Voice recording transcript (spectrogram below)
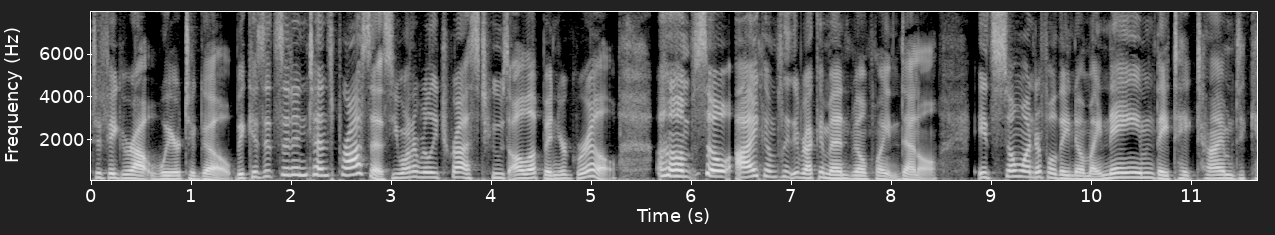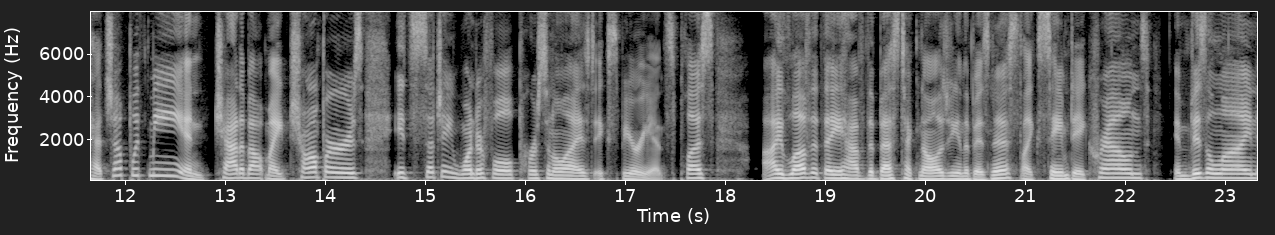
to figure out where to go because it's an intense process. You want to really trust who's all up in your grill. Um, so I completely recommend Mill Point Dental. It's so wonderful. They know my name. They take time to catch up with me and chat about my chompers. It's such a wonderful, personalized experience. Plus, I love that they have the best technology in the business, like same day crowns, Invisalign,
